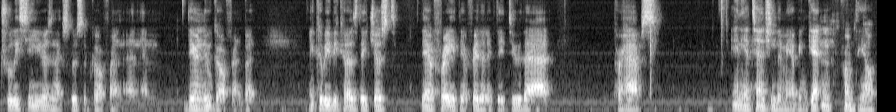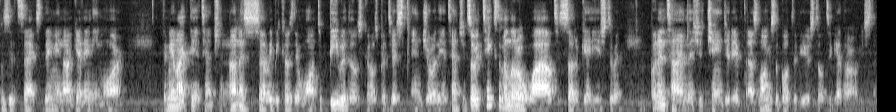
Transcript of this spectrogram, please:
truly see you as an exclusive girlfriend and, and their new girlfriend, but it could be because they just they're afraid. They're afraid that if they do that, perhaps any attention they may have been getting from the opposite sex, they may not get any more. They may like the attention, not necessarily because they want to be with those girls, but just enjoy the attention. So it takes them a little while to sort of get used to it. But in time, they should change it if, as long as the both of you are still together, obviously.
